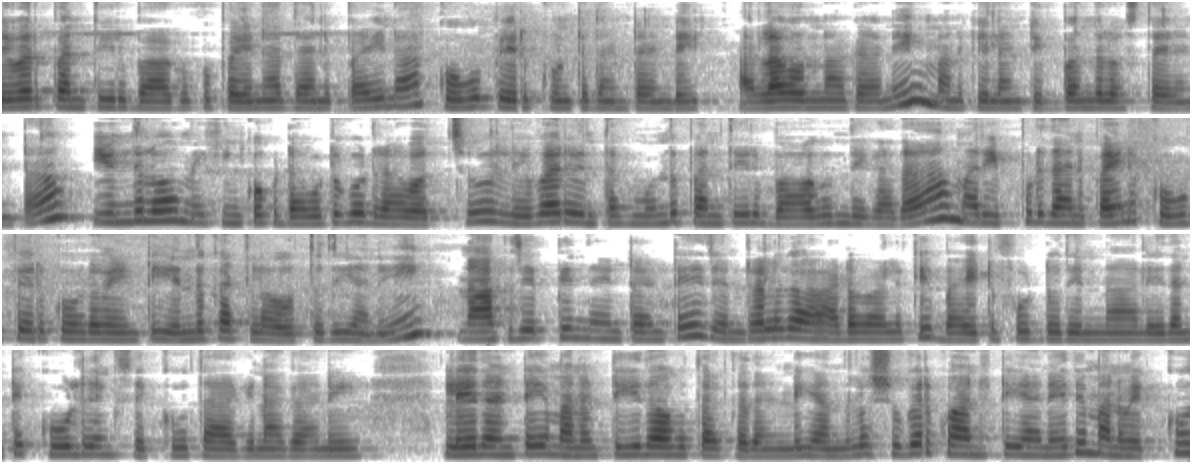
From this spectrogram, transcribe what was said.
లివర్ పనితీరు బాగోకపోయినా దానిపైన కొవ్వు పేరుకుంటుందంటండి. అలా ఉన్నా కానీ మనకి ఇలాంటి ఇబ్బందులు వస్తాయంట. ఇందులో మీకు ఇంకొక డౌట్ కూడా రావచ్చు. లివర్ ఇంతకు ముందు పనితీరు బాగుంది కదా మరి ఇప్పుడు దానిపైన కొవ్వు పేరుకోవడం ఏంటి? ఎందుకు అట్లా అవుతుంది అని? నాకు చెప్పింది ఏంటంటే జనరల్గా ఆడవాళ్ళకి బయట ఫుడ్ తిన్నా లేదంటే కూల్ డ్రింక్స్ ఎక్కువ తాగినా కానీ లేదంటే మనం టీ తాగుతాం కదండి అందులో షుగర్ క్వాంటిటీ అనేది మనం ఎక్కువ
